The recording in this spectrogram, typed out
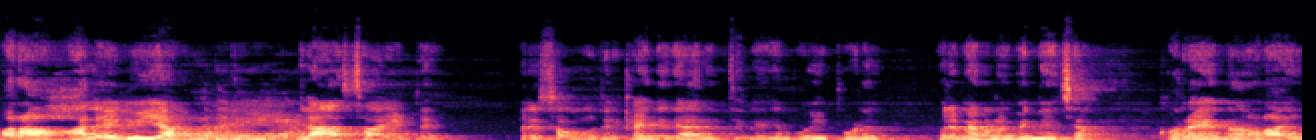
പറ ലാസായിട്ട് ഒരു സഹോദരി കഴിഞ്ഞ ധ്യാനത്തിന് ഞാൻ പോയപ്പോൾ ഒരു ബഹളം ഭിന്നിച്ച കുറേ നാളായി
